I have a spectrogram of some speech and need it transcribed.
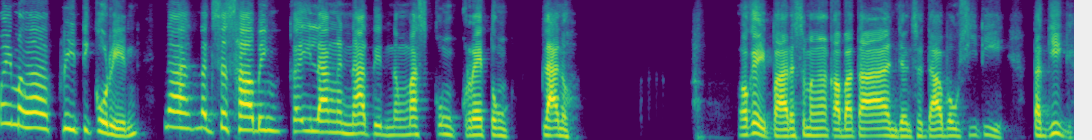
may mga kritiko rin na nagsasabing kailangan natin ng mas konkretong plano. Okay, para sa mga kabataan dyan sa Davao City, Tagig,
